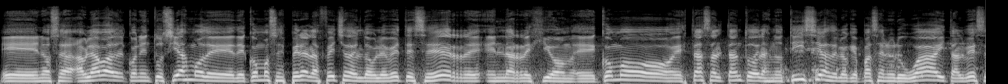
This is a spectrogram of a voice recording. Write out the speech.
eh, nos hablaba con entusiasmo de, cómo se espera la fecha del WTCR en la región. ¿Cómo estás al tanto de las noticias, de lo que pasa en Uruguay, tal vez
